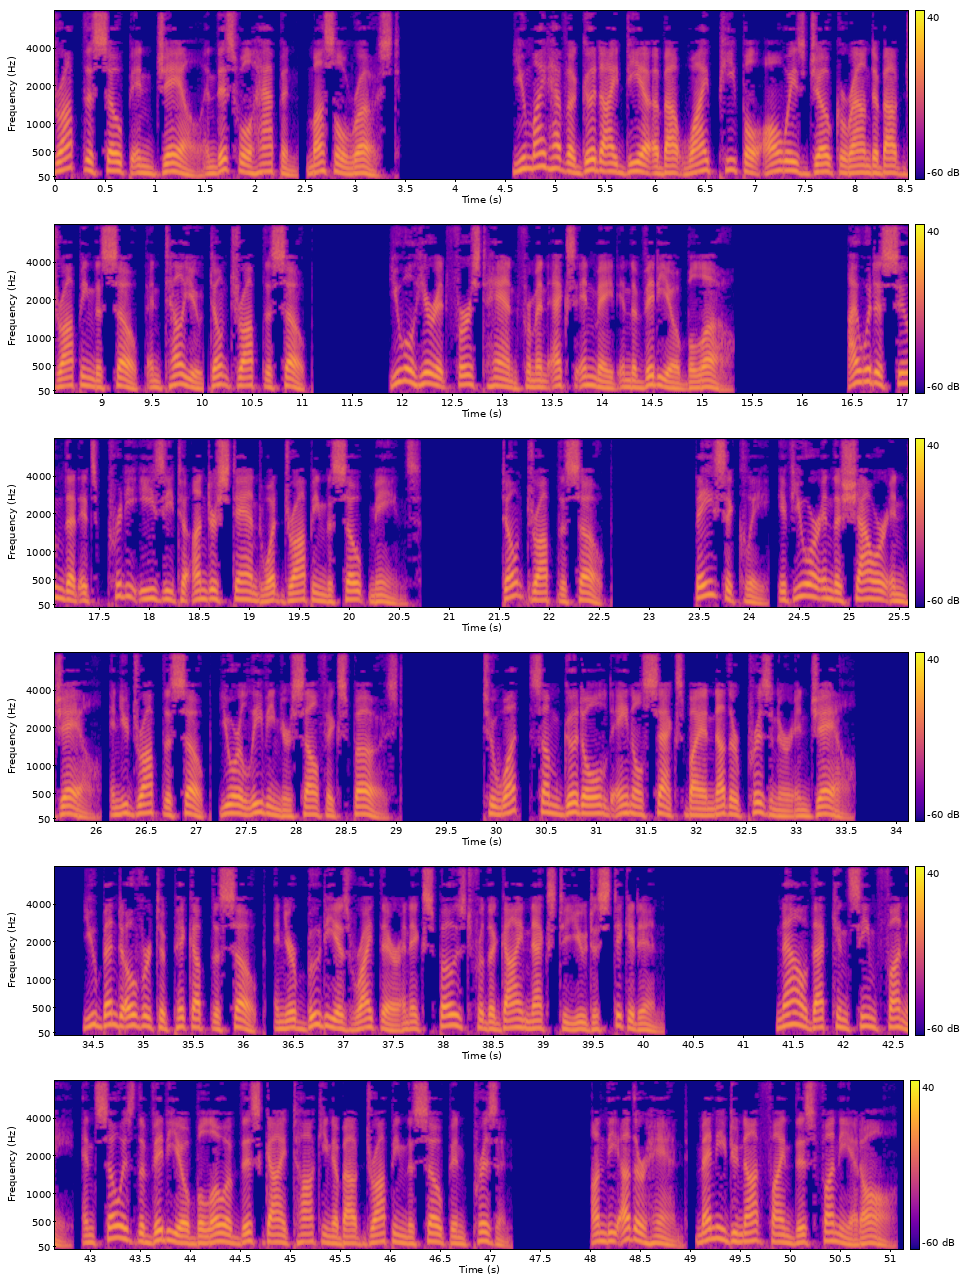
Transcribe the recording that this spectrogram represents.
Drop the soap in jail and this will happen, muscle roast. You might have a good idea about why people always joke around about dropping the soap and tell you don't drop the soap. You will hear it firsthand from an ex-inmate in the video below. I would assume that it's pretty easy to understand what dropping the soap means. Don't drop the soap. Basically, if you are in the shower in jail, and you drop the soap, you are leaving yourself exposed. To what? Some good old anal sex by another prisoner in jail. You bend over to pick up the soap, and your booty is right there and exposed for the guy next to you to stick it in. Now that can seem funny, and so is the video below of this guy talking about dropping the soap in prison. On the other hand, many do not find this funny at all.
